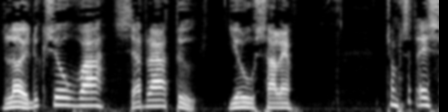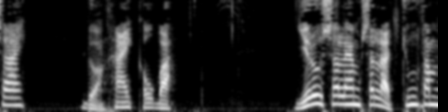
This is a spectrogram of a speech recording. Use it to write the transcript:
lời Đức giê va sẽ ra từ Jerusalem. Trong sách Esai, đoạn 2 câu 3. Jerusalem sẽ là trung tâm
